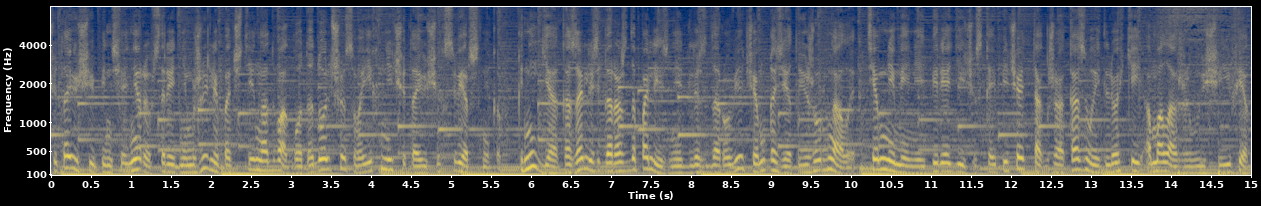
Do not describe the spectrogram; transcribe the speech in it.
читающие пенсионеры в среднем жили почти на два года дольше своих нечитающих сверстников. Книги оказались гораздо полезнее для здоровья, чем газеты и журналы. Тем не менее, периодическая печать также оказывает легкий омолаживающий эффект.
